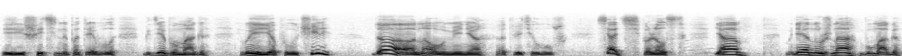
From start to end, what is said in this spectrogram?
и решительно потребовала. «Где бумага? Вы ее получили?» «Да, она у меня», — ответил Вулф. «Сядьте, пожалуйста. Я мне нужна бумага.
